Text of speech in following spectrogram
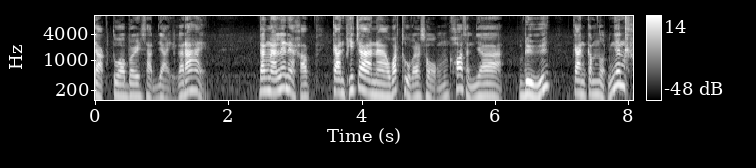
จากตัวบริษัทใหญ่ก็ได้ ดังนั้นเลยเนี่ยครับ การพิจารณาวัตถุประสงค์ ข้อสัญญา หรือการกำหนดเงื่อนไข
